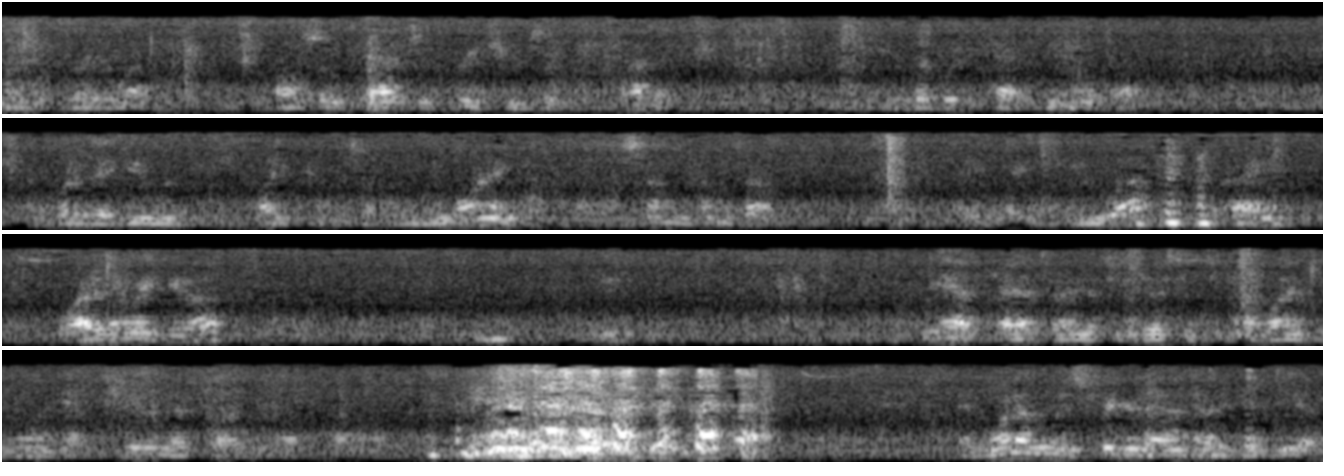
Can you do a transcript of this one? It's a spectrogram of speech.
They very well. Also, cats are creatures of habit. You live with a cat, you know that. And what do they do when light comes on in the morning, when the sun comes up? They wake you up, right? Why do they wake you up? I have suggested to my wife we only have two. That's why we have five. and one of them has figured out how to get me up.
